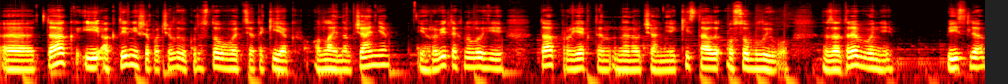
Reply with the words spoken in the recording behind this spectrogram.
е, так і активніше почали використовуватися такі як онлайн-навчання, ігрові технології та проєкти на навчання, які стали особливо затребувані після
